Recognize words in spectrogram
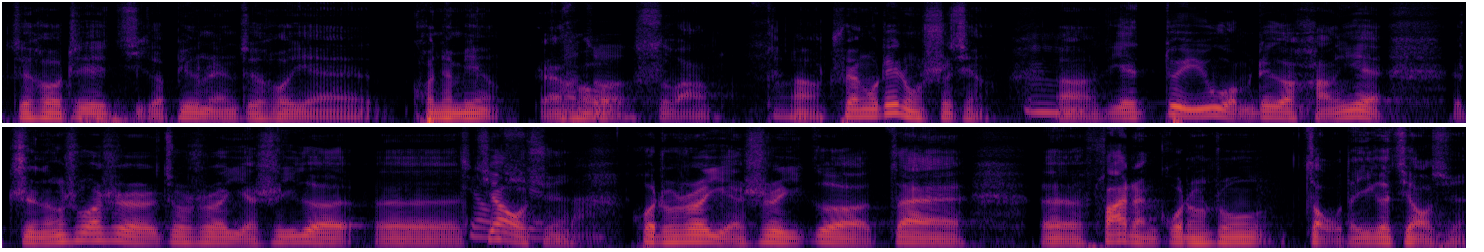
最后这几个病人最后也狂犬病，然后死亡。啊，出现过这种事情啊，也对于我们这个行业，只能说是就是说也是一个呃教训，或者说也是一个在呃发展过程中走的一个教训。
